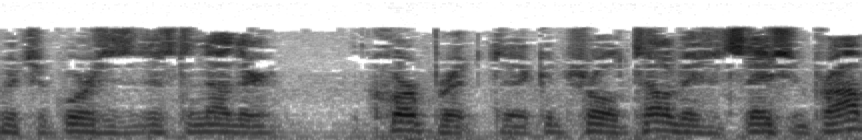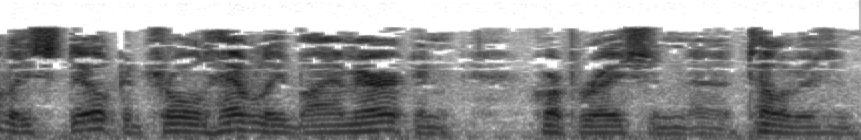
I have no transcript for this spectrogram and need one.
which of course is just another corporate-controlled uh, television station, probably still controlled heavily by American corporation uh, television.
